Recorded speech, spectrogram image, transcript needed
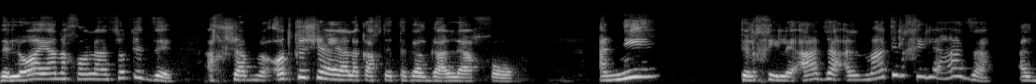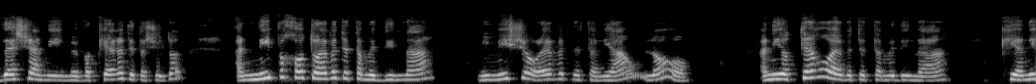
זה לא היה נכון לעשות את זה. עכשיו מאוד קשה היה לקחת את הגלגל לאחור. אני, תלכי לעזה, על מה תלכי לעזה? על זה שאני מבקרת את השלטון? אני פחות אוהבת את המדינה ממי שאוהב את נתניהו? לא. אני יותר אוהבת את המדינה כי אני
